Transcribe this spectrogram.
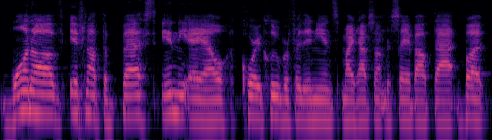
one of, if not the best in the AL. Corey Kluber for the Indians might have something to say about that. But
